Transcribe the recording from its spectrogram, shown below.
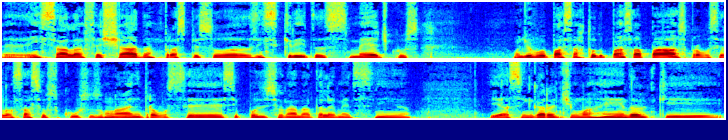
é, em sala fechada para as pessoas inscritas, médicos, onde eu vou passar todo o passo a passo para você lançar seus cursos online, para você se posicionar na telemedicina, e assim garantir uma renda que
